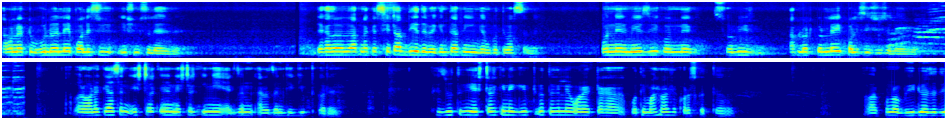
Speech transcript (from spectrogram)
সামান্য একটু ভুল হলে পলিসি ইস্যু চলে আসবে। দেখা যাবে যে আপনাকে সেট দিয়ে দেবে, কিন্তু আপনি ইনকাম করতে পারছেন না। অন্যের মিউজিক অন্যের ছবি আপলোড করলেই পলিসি ইস্যু চলে আসবে। আবার অনেকে আছেন স্টার কিনেন স্টার কিনে একজন আরেকজনকে গিফট করেন। ফেসবুক থেকে স্টার কিনে গিফট করতে গেলে অনেক টাকা প্রতি মাসে মাসে খরচ করতে হবে। আবার কোনো ভিডিও যদি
